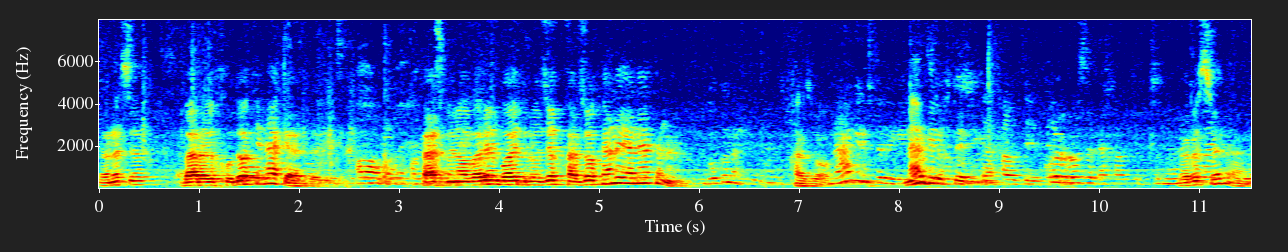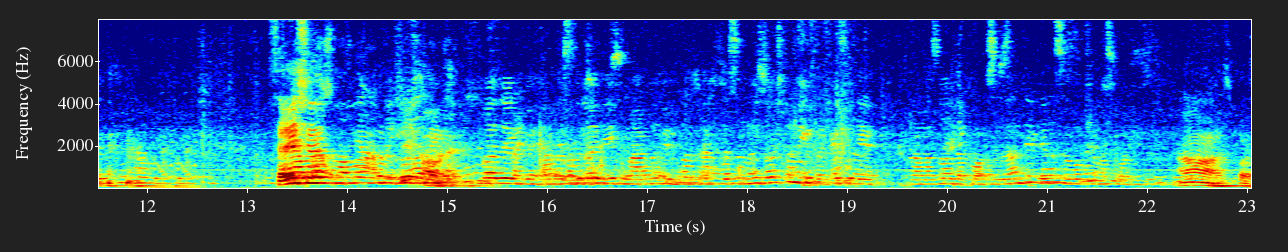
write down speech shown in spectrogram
درست شد؟ برای خدا که نکرده دیگه پس بنابراین باید روزه قضا کنه یا نکنه؟ قضا نگرفته دیگه نگرفته دیگه درست شد؟ صحیح شد؟ آره. آه از پاس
